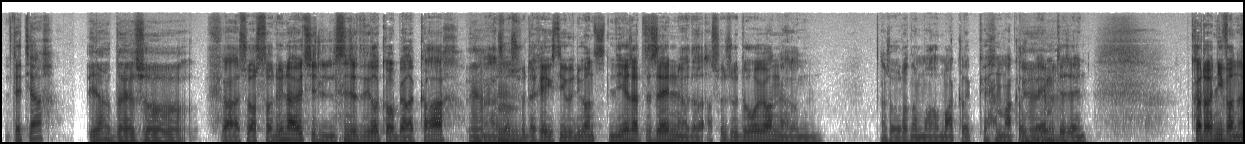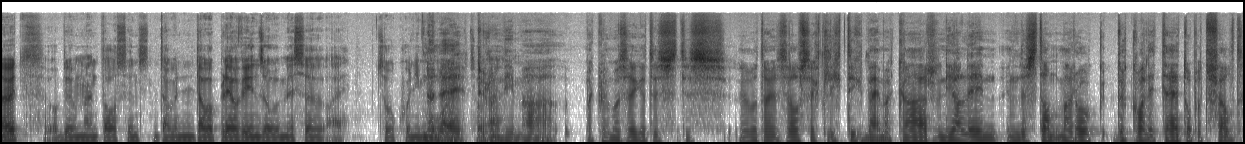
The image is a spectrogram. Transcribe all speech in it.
Dit jaar? Ja, dat je zo... Ja, zoals het er nu naar uitziet, ze zitten heel kort bij elkaar. Ja. Maar zoals Mm. we de reeks die we nu aan het neerzetten zijn, ja, dat- als we zo doorgaan, dan, dan zou er normaal makkelijk, makkelijk Ja, bij moeten zijn. Ik ga er niet van uit, op dit moment al sinds, dat we, dat we play-off 1 zouden missen. Ai, het zou ook gewoon niet Nee, mogen. nee, Het natuurlijk niet. Maar, maar ik wil maar zeggen, het is, het is, wat je zelf zegt, ligt dicht bij elkaar. Niet alleen in de stand, maar ook de kwaliteit op het veld.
